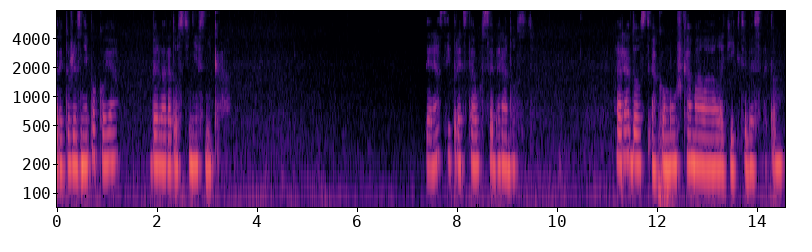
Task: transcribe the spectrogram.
pretože z nepokoja veľa radosti nevzniká. Teraz si predstav v sebe radosť. Radosť ako mužka malá letí k tebe svetom.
